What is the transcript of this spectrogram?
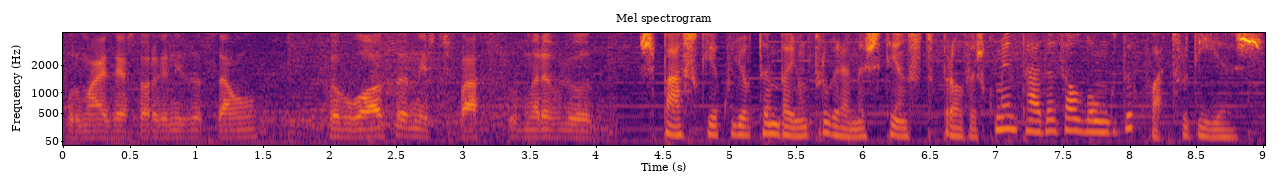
por mais esta organização fabulosa neste espaço maravilhoso. Espaço que acolheu também um programa extenso de provas comentadas ao longo de quatro dias.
